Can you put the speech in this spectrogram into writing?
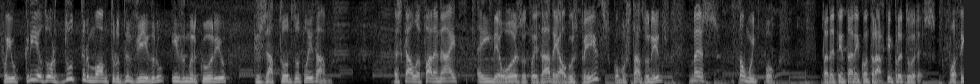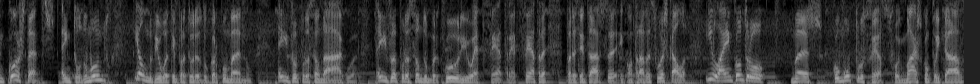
foi o criador do termómetro de vidro e de mercúrio que já todos utilizamos. A escala Fahrenheit ainda é hoje utilizada em alguns países, como os Estados Unidos, mas são muito poucos. Para tentar encontrar temperaturas que fossem constantes em todo o mundo, ele mediu a temperatura do corpo humano, a evaporação da água, a evaporação do mercúrio, etc, etc, para tentar-se encontrar a sua escala. E lá encontrou. Mas, como o processo foi mais complicado,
